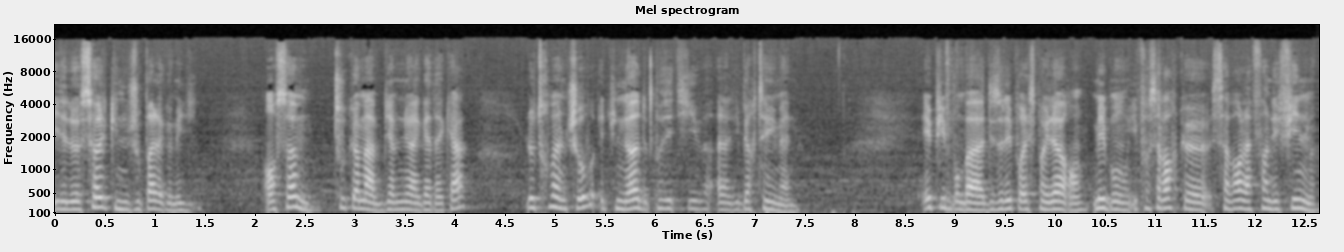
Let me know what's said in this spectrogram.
Il est le seul qui ne joue pas la comédie. En somme, tout comme à Bienvenue à Gattaca, le Truman Show est une ode positive à la liberté humaine. Et puis bon bah désolé pour les spoilers, hein, mais bon, il faut savoir que savoir la fin des films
